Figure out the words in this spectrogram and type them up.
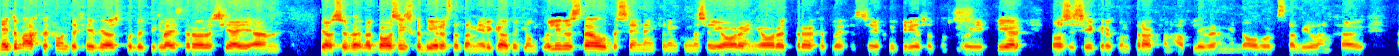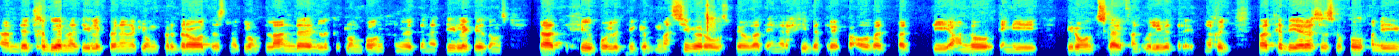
net om agtergrond te gee vir jou as politieke luisteraar as jy ehm um, ja, so wat, wat basies gebeur is dat Amerika het 'n klomp olie bestel, besending van hom kom as hy jare en jare terug het hulle gesê goed, hierdie is wat ons projekteer. Daar's 'n sekere kontrak van aflewering en daar word stabiel aangehou. Ehm um, dit gebeur natuurlik binne 'n klomp verdraad is met 'n klomp lande en hulle het 'n klomp bondgenote. Natuurlik weet ons dat geopolitiese massiewe rol speel wat energie betref, veral wat wat die handel en die die rondskyf van olie betref. Nou goed, wat gebeur is as gevolg van die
